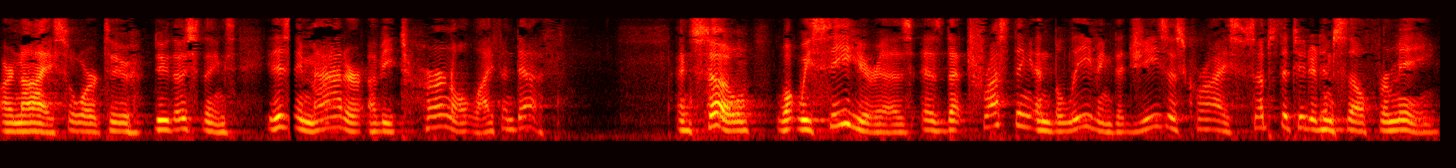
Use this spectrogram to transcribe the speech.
are nice or to do those things. It is a matter of eternal life and death. And so, what we see here is, is that trusting and believing that Jesus Christ substituted himself for me,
